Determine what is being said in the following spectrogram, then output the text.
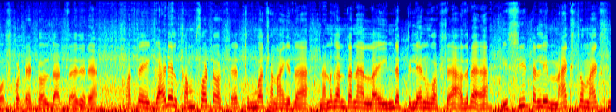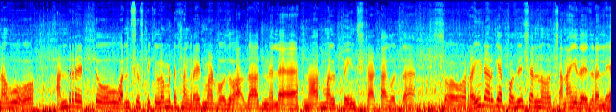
ಹೊಸ್ಕೋಟೆ ಟೋಲ್ ದಾಟ್ತಾ ಇದ್ದೀರಿ. ಮತ್ತು ಈ ಗಾಡಿಯಲ್ಲಿ ಕಂಫರ್ಟು ಅಷ್ಟೇ, ತುಂಬ ಚೆನ್ನಾಗಿದೆ. ನನಗಂತಾನೆ ಅಲ್ಲ ಹಿಂದೆ ಪಿಲಿಯನ್ಗೂ ಅಷ್ಟೇ. ಆದರೆ ಈ ಸೀಟಲ್ಲಿ ಮ್ಯಾಕ್ಸ್ ಟು ಮ್ಯಾಕ್ಸ್ ನಾವು hundred to one fifty kilometres ಹಂಗೆ ರೈಡ್ ಮಾಡ್ಬೋದು. ಅದಾದಮೇಲೆ ನಾರ್ಮಲ್ ಪೇಯ್ನ್ ಸ್ಟಾರ್ಟ್ ಆಗುತ್ತೆ. ಸೊ ರೈಡರ್ಗೆ ಪೊಸಿಷನ್ನು ಚೆನ್ನಾಗಿದೆ ಇದರಲ್ಲಿ.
